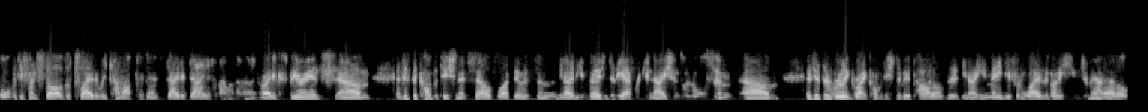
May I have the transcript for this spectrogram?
all the different styles of play that we come up against day to day. So that was a really great experience. Um, and just the competition itself, like there was some, you know, the emergence of the African nations was awesome. Um, it's just a really great competition to be a part of that, you know, in many different ways I got a huge amount out of.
